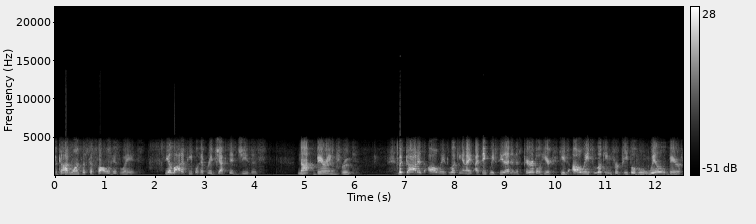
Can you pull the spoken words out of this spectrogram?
But God wants us to follow His ways. See, a lot of people have rejected Jesus not bearing fruit. But God is always looking, and I, I, think we see that in this parable here. He's always looking for people who will bear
